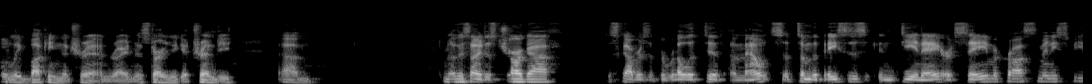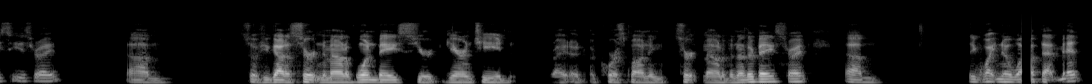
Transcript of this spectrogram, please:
totally bucking the trend, right? And it's starting to get trendy. Um, another scientist, Chargaff, discovers that the relative amounts of some of the bases in DNA are same across many species, right? Um, so if you've got a certain amount of one base, you're guaranteed right? A, a corresponding certain amount of another base, right? Um, didn't quite know what that meant,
